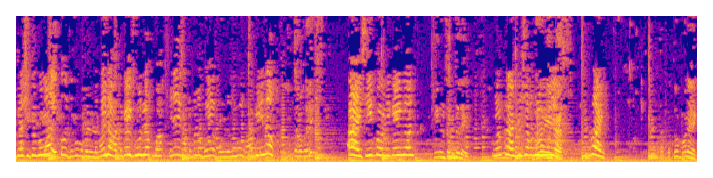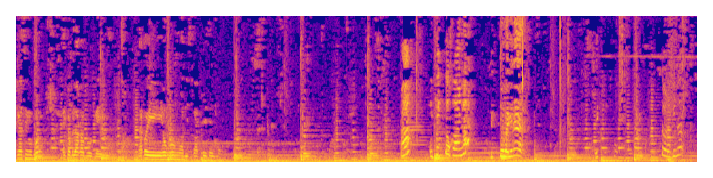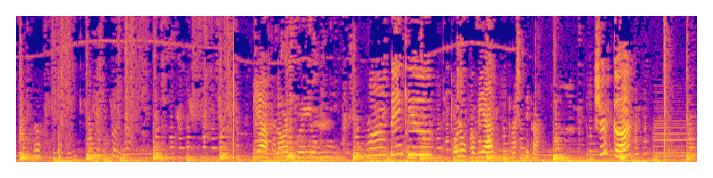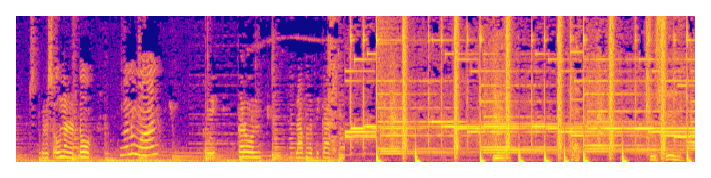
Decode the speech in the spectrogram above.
crush ito ba nga? Dili ko, di ko kabalo lagi. Wala ka, tagay gulak ba? Dili ko kabalo gaya, gulo mo. Lagi no. Ay, sibo, ni kaingon. Kingon sa mga eh. Yung crush, di siya kabalo Ano mo yan. crush? Turay. Apa to? Ano yung klase mo ba? Ay kabala ka po kay. Ako ihungong nga diskarte sa inyo. Ha? Epekto ka na? Ito lagi na! Ito, lagi na. Yeah, flowers for you. Wow, thank you. Ulo ka, Bia. Rusty ka. Sure ka? Pero sa una na to. Nga naman. Kay, karon, love na tika. Yeah. You see.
